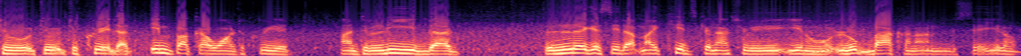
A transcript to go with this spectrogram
to, to, to create that impact I want to create and to leave that legacy that my kids can actually, you know, look back on and say, you know,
